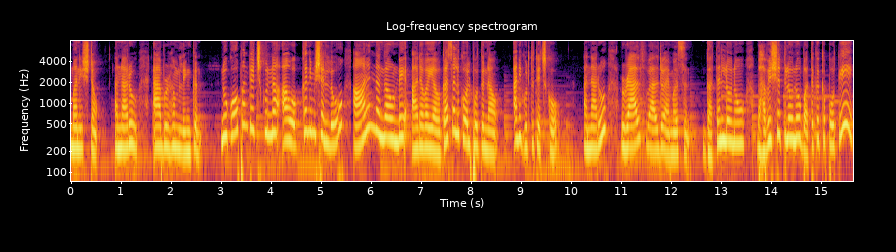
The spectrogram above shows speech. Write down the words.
మన ఇష్టం అన్నారు ఆబ్రహం లింకన్. నువ్వు కోపం తెచ్చుకున్న ఆ ఒక్క నిమిషంలో ఆనందంగా ఉండే అరవై అవకాశాలు కోల్పోతున్నావు అని గుర్తు తెచ్చుకో అన్నారు రాల్ఫ్ వాల్డో ఎమర్సన్. గతంలోనో భవిష్యత్తులోనో బతకకపోతే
